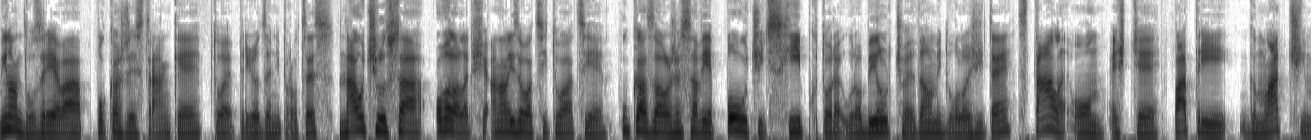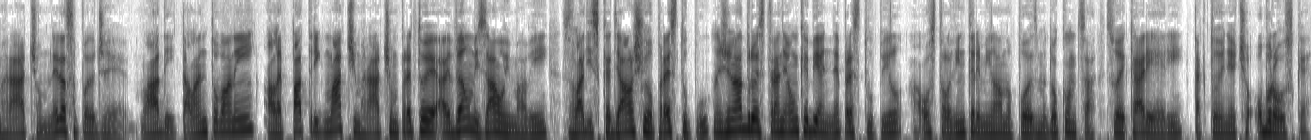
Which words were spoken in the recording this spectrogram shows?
Milan dozrieva po každej stránke, to je prirodzený proces. Naučil sa oveľa lepšie analyzovať situácie, ukázal, že sa vie poučiť z chýb, ktoré urobil, čo je veľmi dôležité. Stále on ešte patrí k mladším hráčom. Nedá sa povedať, že je mladý, talentovaný, ale patrí k mladším hráčom, preto je aj veľmi zaujímavý, z hľadiska ďalšieho prestupu, lenže na druhej strane on keby ani neprestúpil a ostal v Inter Milano povedzme do konca svojej kariéry, tak to je niečo obrovské.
